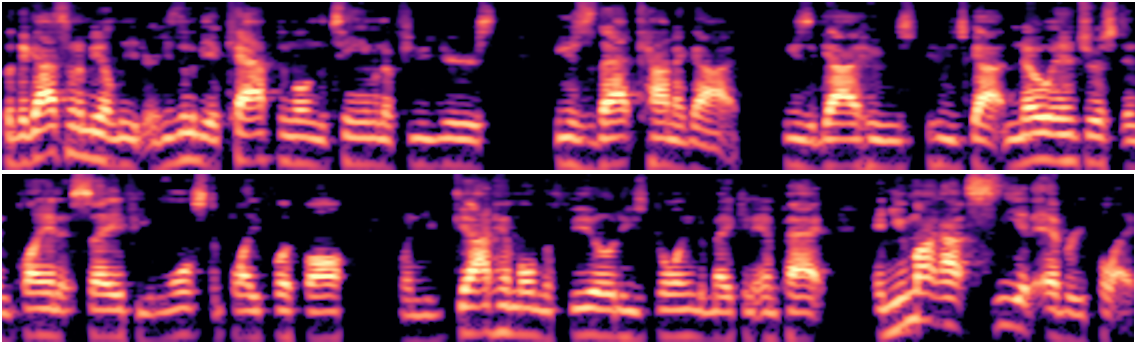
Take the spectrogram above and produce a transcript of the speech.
but the guy's going to be a leader. He's going to be a captain on the team in a few years. He's that kind of guy. He's a guy who's who's got no interest in playing it safe. He wants to play football. When you got him on the field, he's going to make an impact. And you might not see it every play,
